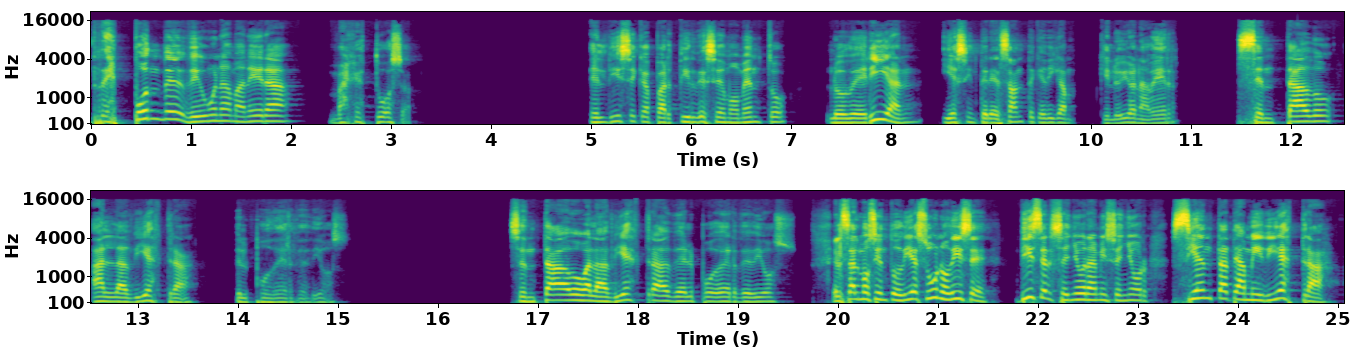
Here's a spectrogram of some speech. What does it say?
responde de una manera majestuosa. Él dice que a partir de ese momento lo verían, y es interesante que digan que lo iban a ver, sentado a la diestra del poder de Dios. Sentado a la diestra del poder de Dios. El Salmo 110.1 dice, dice el Señor a mi Señor, siéntate a mi diestra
